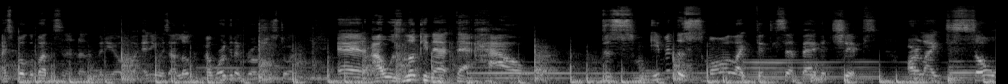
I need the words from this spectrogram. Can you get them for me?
I spoke about this in another video, but anyways, I look, I work at a grocery store, and I was looking at that how the even the small like 50 cent bag of chips are like just so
